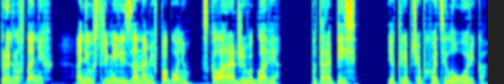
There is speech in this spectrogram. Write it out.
Прыгнув на них, они устремились за нами в погоню с Колораджи во главе. «Поторопись!» Я крепче обхватила Орика.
